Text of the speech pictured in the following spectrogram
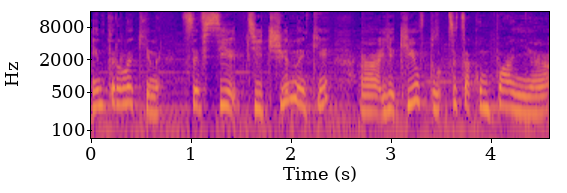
інтерлекіни. Це всі ті чинники, е, які це ця компанія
